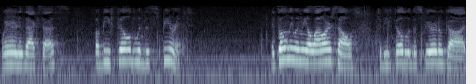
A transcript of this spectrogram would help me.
wherein is excess, but be filled with the Spirit. It's only when we allow ourselves to be filled with the Spirit of God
